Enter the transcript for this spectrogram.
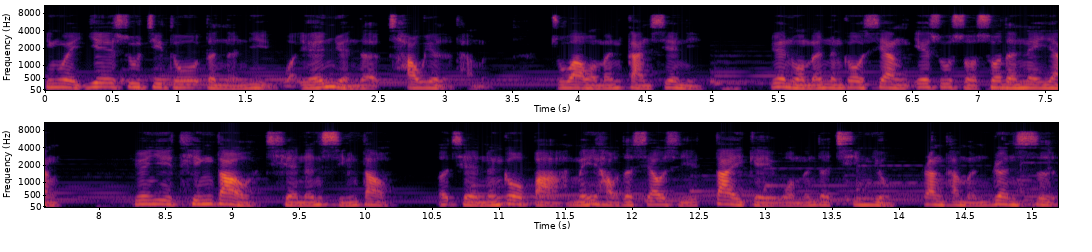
因为耶稣基督的能力远远的超越了他们。主啊，我们感谢你，愿我们能够像耶稣所说的那样，愿意听到且能行道，而且能够把美好的消息带给我们的亲友，让他们认识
